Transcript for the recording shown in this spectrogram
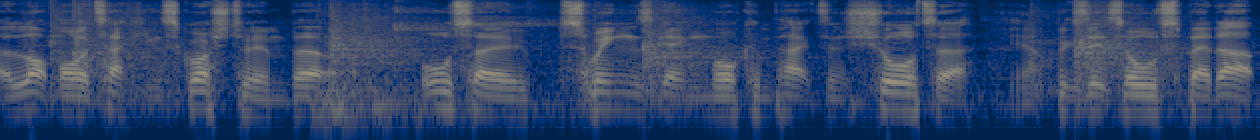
a lot more attacking squash to him, but also swings getting more compact and shorter yeah. because it's all sped up.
